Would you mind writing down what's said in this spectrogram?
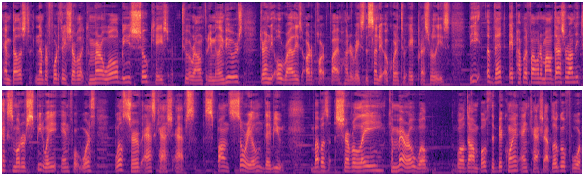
embellished number 43 Chevrolet Camaro will be showcased to around 3 million viewers during the O'Reilly Auto Parts 500 race this Sunday, according to a press release. The event, a popular 500 mile dash around the Texas Motor Speedway in Fort Worth, will serve as Cash App's sponsorial debut. Bubba's Chevrolet Camaro will, will don both the Bitcoin and Cash App logo for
